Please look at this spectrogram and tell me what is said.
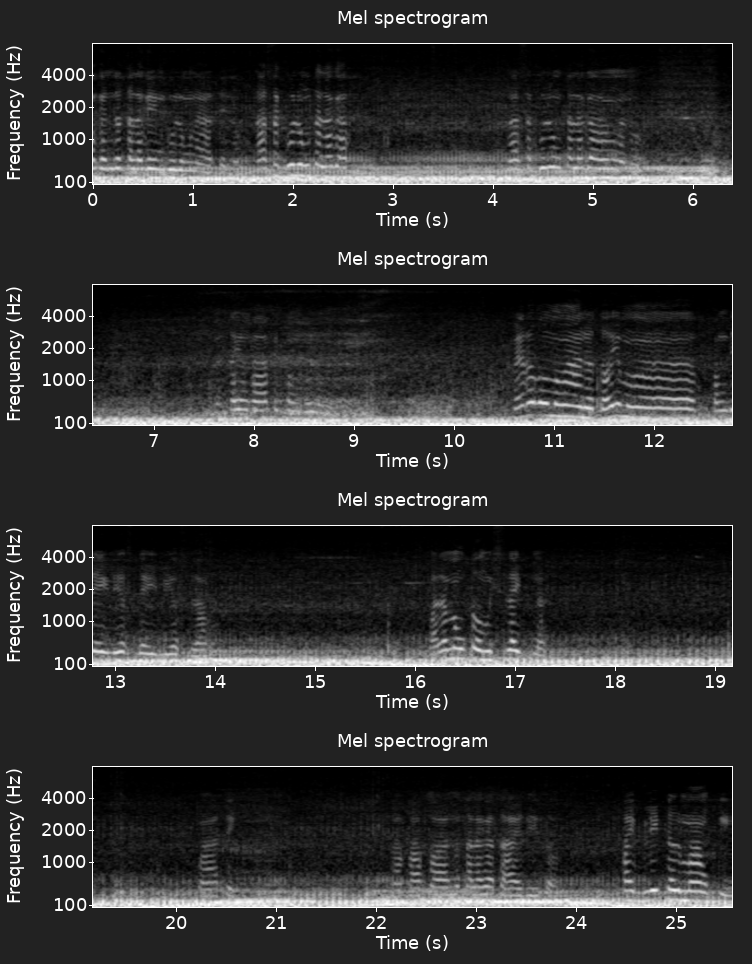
Maganda talaga yung gulong natin. No? Nasa gulong talaga. Talaga ano. Maganda yung kapit ng gulong. Pero kung mga ano to, yung mga pang daily use, daily use lang. Malamang to, mislide na. Matik. Napapano talaga tayo dito. Five little monkey.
